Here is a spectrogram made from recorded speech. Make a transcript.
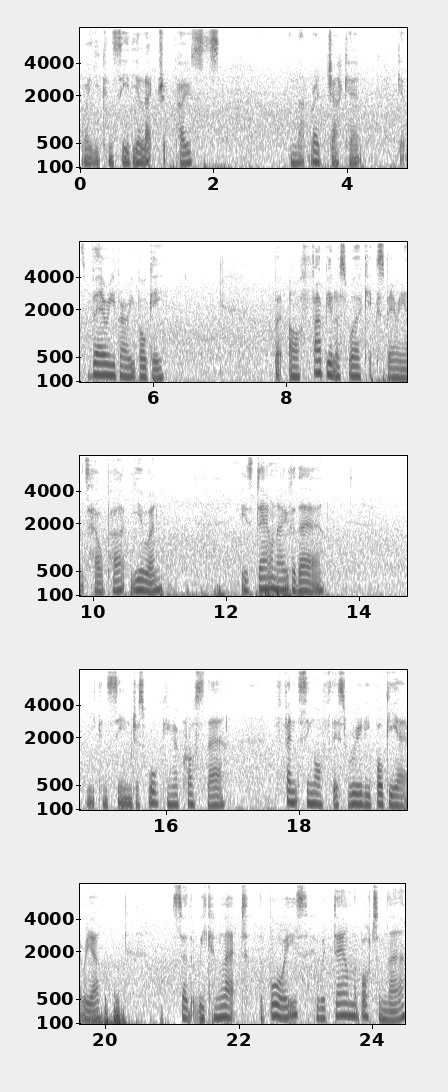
where you can see the electric posts and that red jacket, gets very, very boggy. But our fabulous work experience helper, Ewan, is down over there. You can see him just walking across there, fencing off this really boggy area so that we can let the boys who are down the bottom there,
